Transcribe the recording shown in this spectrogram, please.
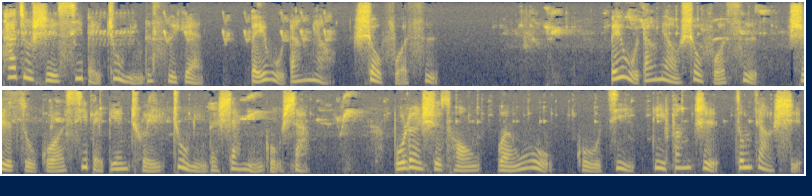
它就是西北著名的寺院——北武当庙寿佛寺。北武当庙寿佛寺。是祖国西北边陲著名的山林古刹，不论是从文物、古迹、地方志、宗教史，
